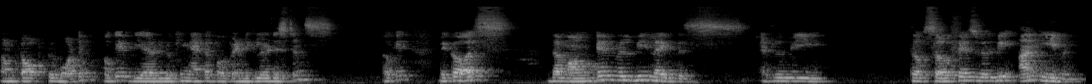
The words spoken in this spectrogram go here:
from top to bottom okay? We are looking at a perpendicular distance okay? Because the mountain will be like this. It will be the surface will be uneven.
